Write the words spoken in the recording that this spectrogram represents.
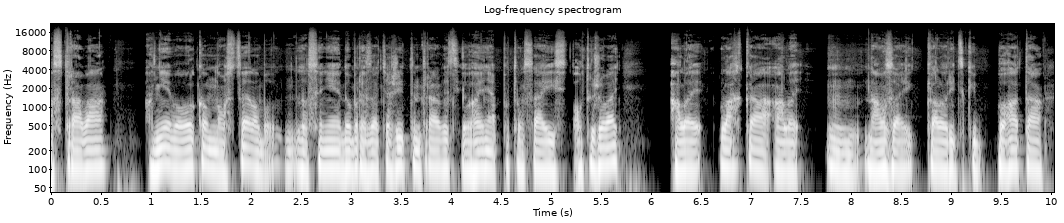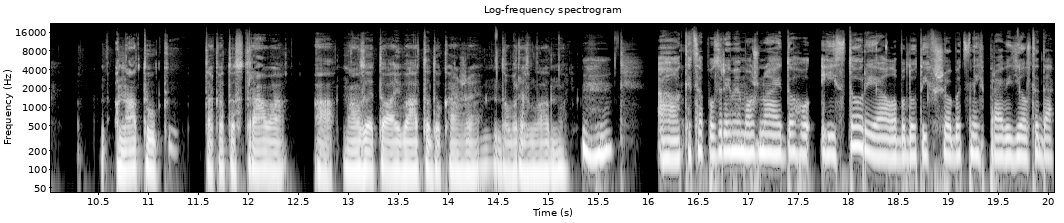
strava a nie vo veľkom množstve, lebo zase nie je dobre zaťažiť ten tráviaci oheň a potom sa ísť otužovať, ale ľahká, ale mm, naozaj kaloricky bohatá nátuk, takáto stráva a naozaj to aj váta dokáže dobre zvládnuť. Mm-hmm. Keď sa pozrieme možno aj do histórie alebo do tých všeobecných pravidel, teda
